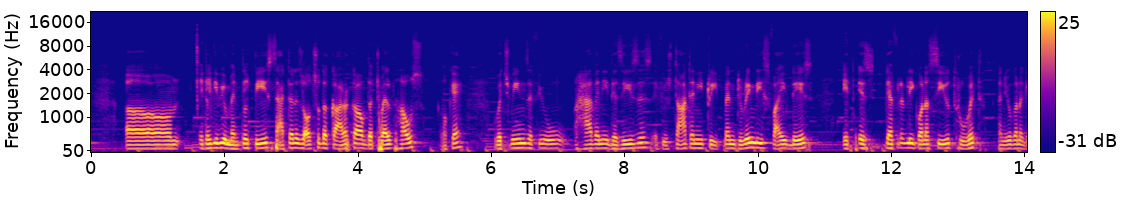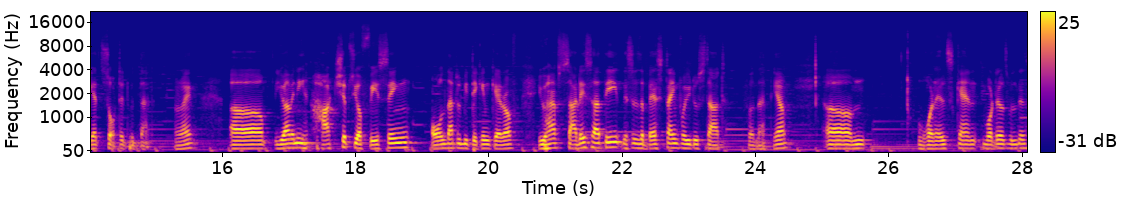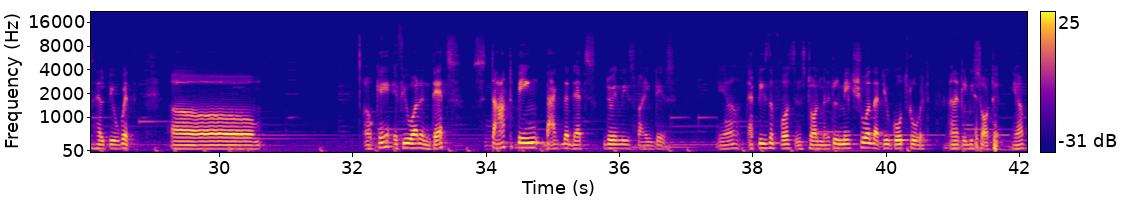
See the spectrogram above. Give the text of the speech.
um, it'll give you mental peace saturn is also the karaka of the 12th house okay? Which means if you have any diseases if you start any treatment during these five days it is definitely gonna see you through it and you're gonna get sorted with that all right? Uh, you have any hardships you're facing all that will be taken care of. You have sade sati this is the best time for you to start for that yeah? Um, what else can what else will this help you with? Um, okay if you are in debts start paying back the debts during these five days. Yeah at least the first installment. It'll make sure that you go through it and it'll be sorted yeah?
